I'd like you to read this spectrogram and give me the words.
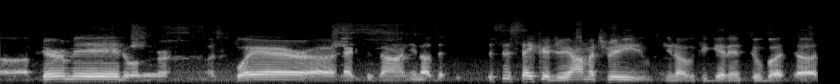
a, pyramid or a square, a hexagon. You know, th- this is sacred geometry. You know, we could get into, but uh,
